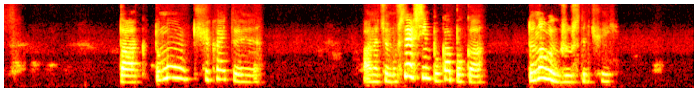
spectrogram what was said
Так, тому чекайте. А на цьому все. Всім пока-пока. До нових зустрічей.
